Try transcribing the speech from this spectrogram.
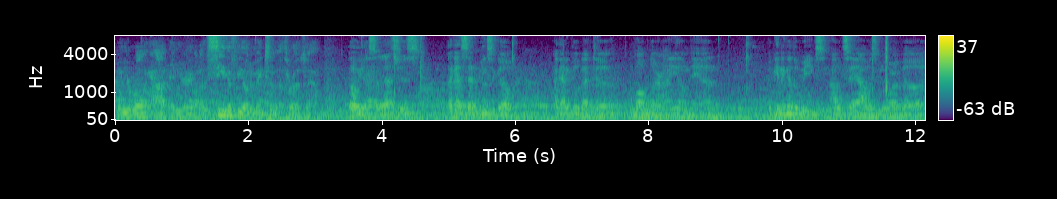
when you're rolling out and you're able to see the field and make some of the throws now? Oh yeah, so that's just like I said weeks ago. I got to go back to the ball player I am, and beginning of the weeks, I would say I was more of a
